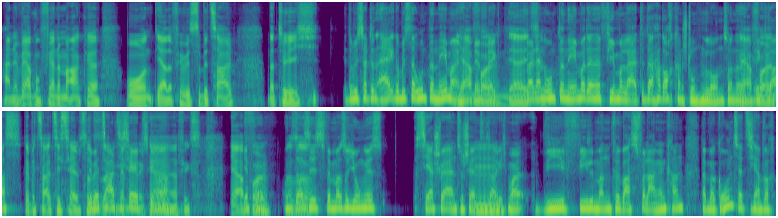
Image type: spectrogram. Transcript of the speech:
eine Werbung für eine Marke und ja, dafür wirst du bezahlt. Natürlich, Ja, du bist halt ein, du bist ein Unternehmer im Ja, voll. Endeffekt. Ja, Weil ein so. Unternehmer, der eine Firma leitet, der hat auch keinen Stundenlohn, sondern ja, er kriegt voll. das. Der bezahlt sich selbst. Der bezahlt sich im selbst, genau. ja, fix. Ja, Ja, voll. Und Also, das ist, wenn man so jung ist, sehr schwer einzuschätzen, Mhm. sage ich mal, wie viel man für was verlangen kann, weil man grundsätzlich einfach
